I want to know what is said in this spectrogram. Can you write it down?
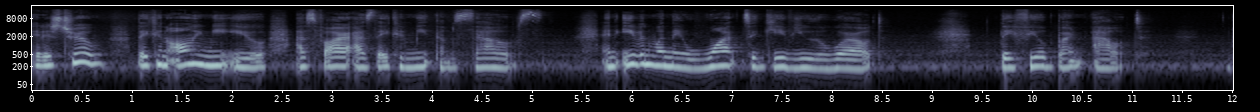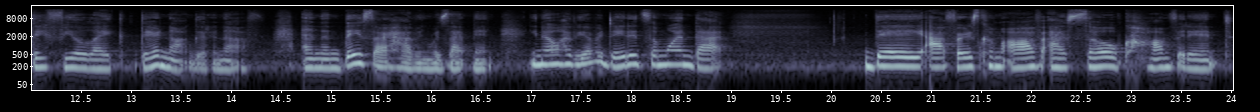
It is true. They can only meet you as far as they can meet themselves. And even when they want to give you the world, they feel burnt out. They feel like they're not good enough. And then they start having resentment. You know, have you ever dated someone that they at first come off as so confident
